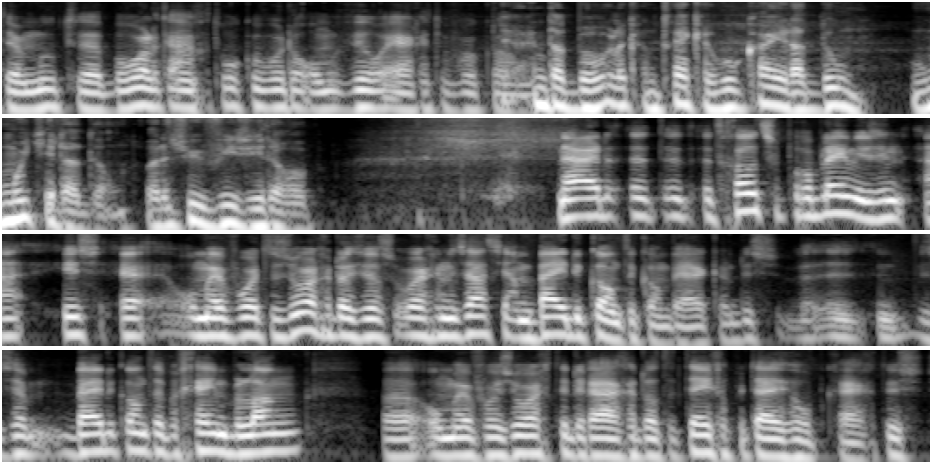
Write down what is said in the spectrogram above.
er moet uh, behoorlijk aangetrokken worden om veel erger te voorkomen. Ja, en dat behoorlijk aantrekken, hoe kan je dat doen? Hoe moet je dat doen? Wat is uw visie daarop? Nou, het, het, het grootste probleem is, in, is er, om ervoor te zorgen dat je als organisatie aan beide kanten kan werken. Dus, dus beide kanten hebben geen belang uh, om ervoor zorg te dragen dat de tegenpartij hulp krijgt. Dus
